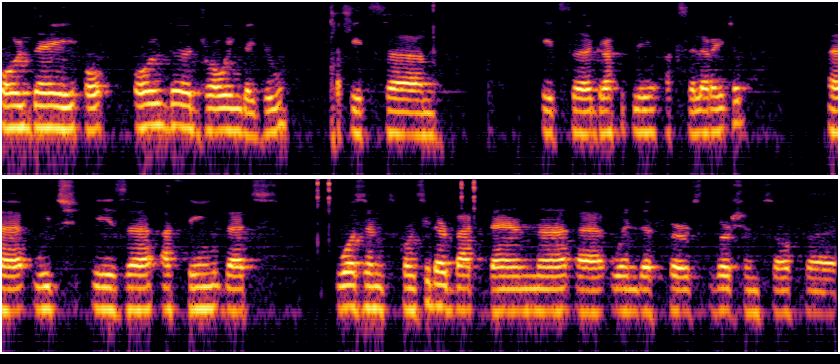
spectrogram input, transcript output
all they all, all the drawing they do, it's um, it's graphically accelerated, which is a thing that wasn't considered back then uh, uh, when the first versions of uh,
